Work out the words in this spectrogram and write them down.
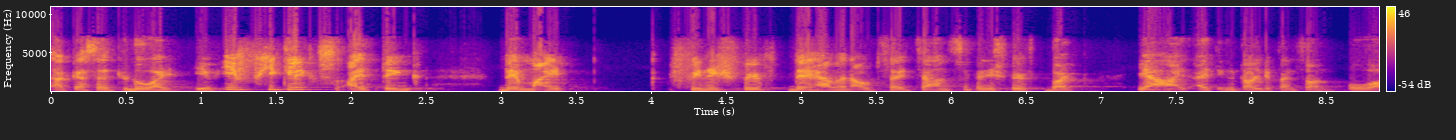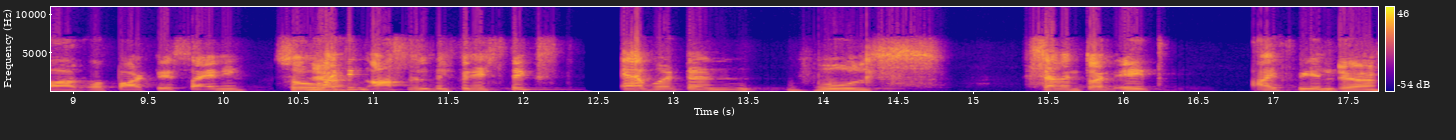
Lacazette to do. I if, if he clicks, I think they might finish fifth. They have an outside chance to finish fifth, but yeah, I, I, think it all depends on Aouar or Partey signing. So yeah. I think Arsenal will finish sixth. Everton, Wolves, seventh and eighth. I feel. Yeah.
